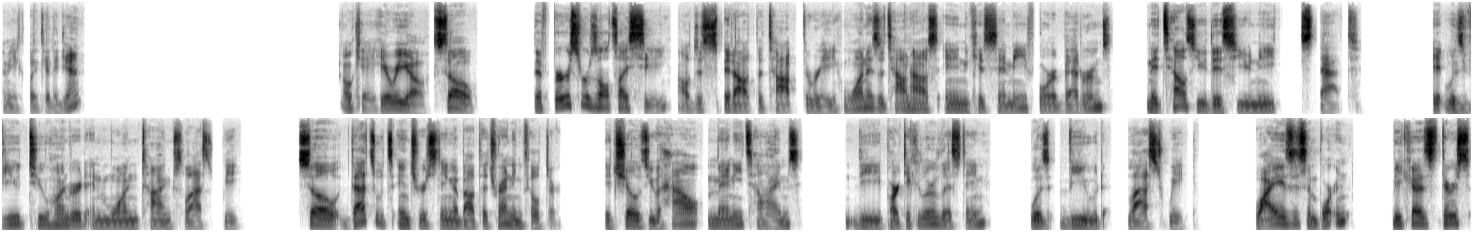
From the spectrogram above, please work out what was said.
Let me click it again. Okay, here we go. So the first results I see, I'll just spit out the top three. One is a townhouse in Kissimmee, four bedrooms, and it tells you this unique stat. It was viewed 201 times last week. So that's what's interesting about the trending filter. It shows you how many times the particular listing was viewed last week. Why is this important? Because there's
